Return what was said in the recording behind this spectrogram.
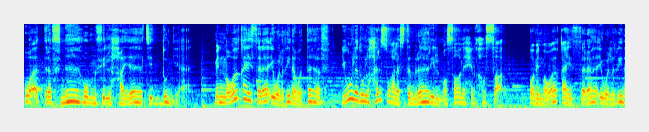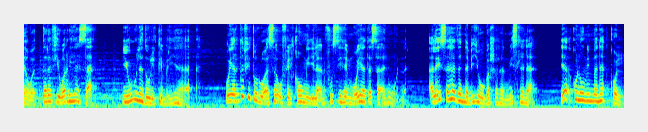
وأترفناهم في الحياة الدنيا من مواقع الثراء والغنى والترف يولد الحرص على استمرار المصالح الخاصة. ومن مواقع الثراء والغنى والترف والرياسه يولد الكبرياء. ويلتفت الرؤساء في القوم إلى أنفسهم ويتساءلون أليس هذا النبي بشرا مثلنا؟ يأكل مما نأكل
